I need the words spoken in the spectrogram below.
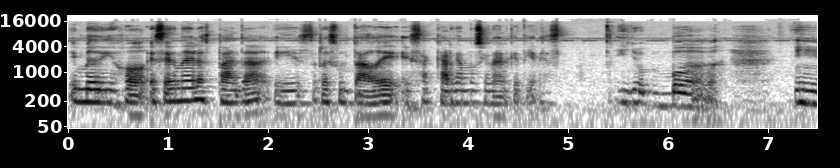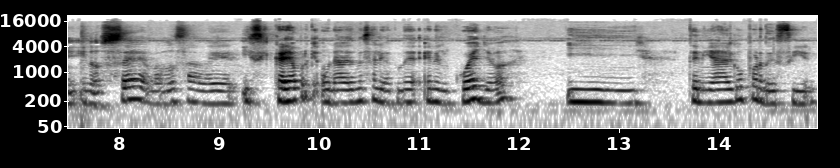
Y me dijo, ese hernia de la espalda es resultado de esa carga emocional que tienes. Y yo, boom. Y, y no sé, vamos a ver. Y sí creo porque una vez me salió en el cuello y tenía algo por decir.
